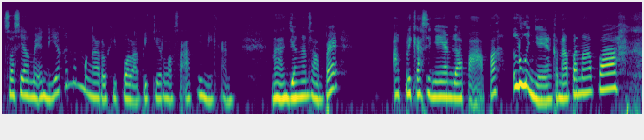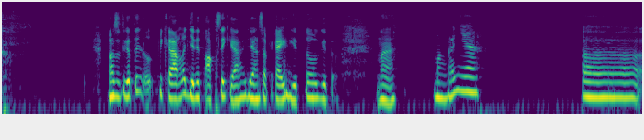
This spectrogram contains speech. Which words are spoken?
sosial media kan mempengaruhi pola pikir lo saat ini kan. Nah, jangan sampai aplikasinya yang gak apa-apa, lu nya yang kenapa-napa. Maksud gue pikiran lo jadi toxic ya, jangan sampai kayak gitu gitu. Nah, makanya uh,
